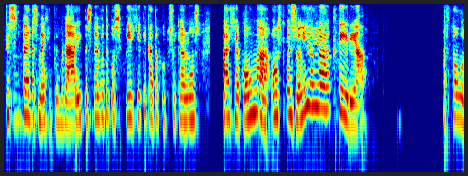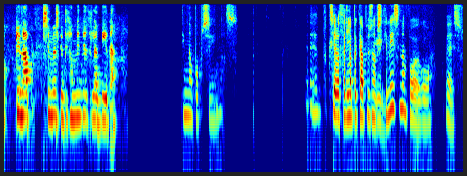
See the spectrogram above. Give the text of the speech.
τις συμπέρασμα έχετε βγάλει. Πιστεύετε πως υπήρχε και κάτω από τους ωκεανούς υπάρχει ακόμα, όχι με ζωή, αλλά κτίρια. Αυτό, την άποψή μας για τη χαμένη Ατλαντίδα. την άποψή μας. Ε, δεν ξέρω, θέλει να πει κάποιος να Είναι. ξεκινήσει ή να πω εγώ. Πες.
